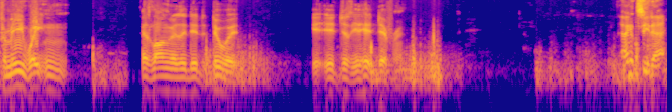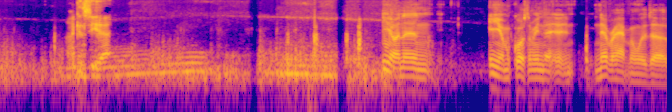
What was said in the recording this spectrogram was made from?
for me waiting as long as it did to do it, it, it just it hit different. I can see that. I can see that. You know, and then you know, of course, I mean, it never happened with uh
